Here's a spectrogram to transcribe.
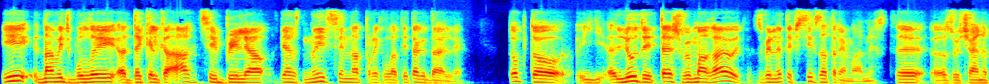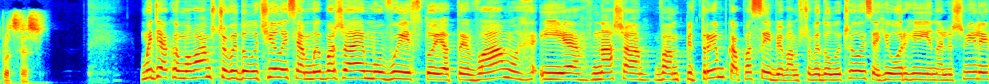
І навіть були е, декілька акцій біля в'язниці, наприклад, і так далі. Тобто люди теж вимагають звільнити всіх затриманих. Це е, звичайний процес. Ми дякуємо вам, що ви долучилися. Ми бажаємо вистояти вам і наша вам підтримка. Пасибі вам, що ви долучилися. Георгій Налішвілі,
